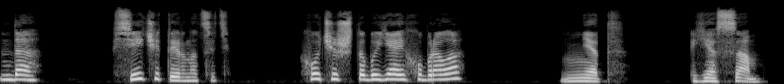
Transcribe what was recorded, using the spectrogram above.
«Да, все четырнадцать. Хочешь, чтобы я их убрала?» «Нет, я сам».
